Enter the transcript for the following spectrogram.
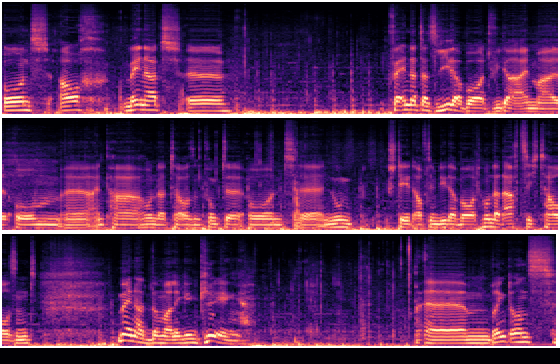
und auch Maynard äh, verändert das Leaderboard wieder einmal um äh, ein paar hunderttausend Punkte und äh, nun steht auf dem Leaderboard 180.000 Maynard the Mulligan King. Ähm, bringt uns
